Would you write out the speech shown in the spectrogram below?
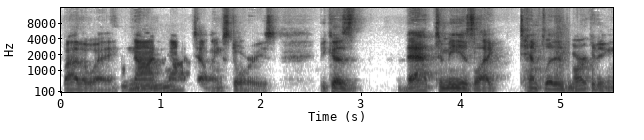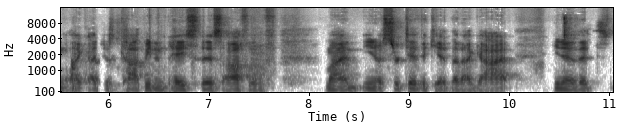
by the way, not mm-hmm. not telling stories, because that to me is like templated marketing. Like I just copied and pasted this off of my you know certificate that I got, you know that's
